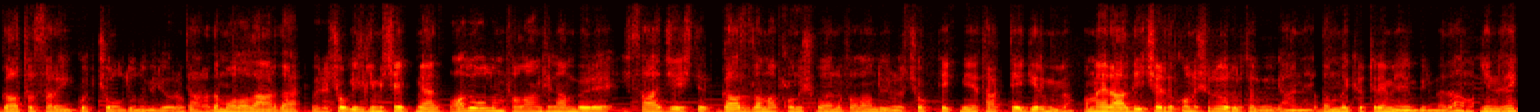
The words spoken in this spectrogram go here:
Galatasaray'ın koçu olduğunu biliyorum. İşte arada molalarda böyle çok ilgimi çekmeyen hadi oğlum falan filan böyle sadece işte gazlama konuşmalarını falan duyuyoruz. Çok tekniğe taktiğe girmiyor. Ama herhalde içeride konuşuluyordur tabii. Yani adamı da kötülemeyelim bilmeden ama yine de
